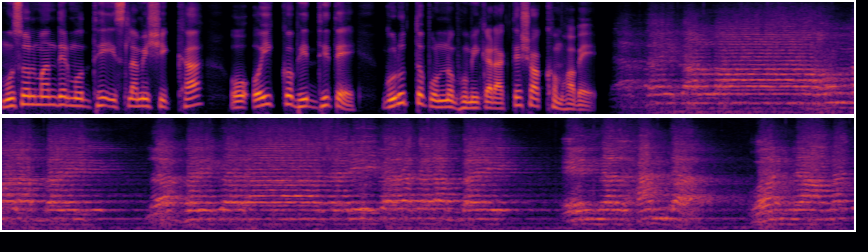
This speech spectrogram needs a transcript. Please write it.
মুসলমানদের মধ্যে ইসলামী শিক্ষা ও ঐক্য ভিত্তিতে গুরুত্বপূর্ণ ভূমিকা রাখতে সক্ষম হবে لبيك اللهم لبيك لبيك لا شريك لك لبيك إن الحمد والنعمة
